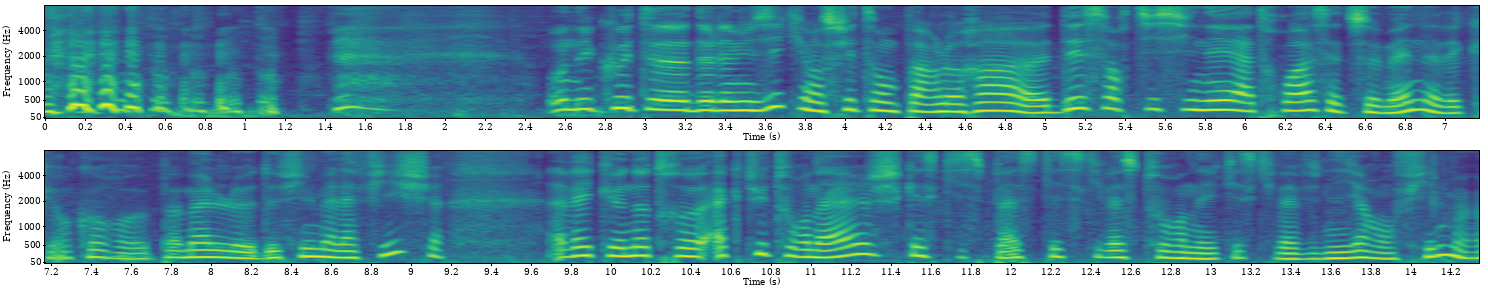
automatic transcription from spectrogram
On écoute de la musique et ensuite on parlera des sorties ciné à 3 cette semaine avec encore pas mal de films à l'affiche. Avec notre actu tournage, qu'est-ce qui se passe, qu'est-ce qui va se tourner, qu'est-ce qui va venir en film?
